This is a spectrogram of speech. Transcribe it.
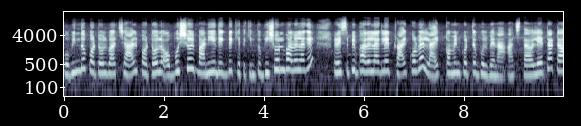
গোবিন্দ পটল বা চাল পটল অবশ্যই বানিয়ে দেখবে খেতে। কিন্তু ভীষণ ভালো লাগে। রেসিপি ভালো লাগলে ট্রাই করবে লাইক কমেন্ট করতে ভুলবে না। আজ তাহলে টাটা।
